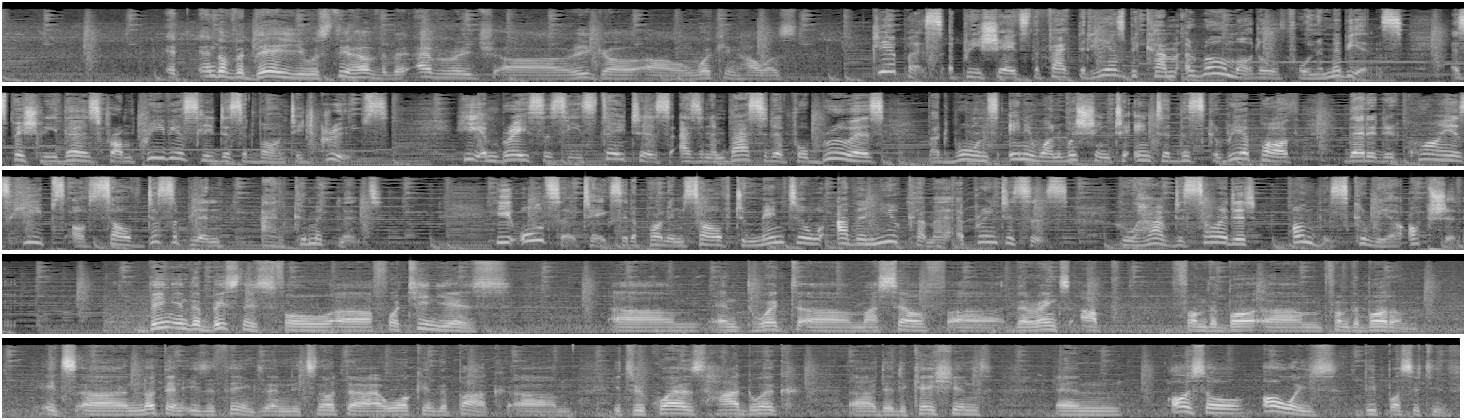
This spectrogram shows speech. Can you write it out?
at the end of the day, you will still have the average uh, legal uh, working hours. Kleopas appreciates the fact that he has become a role model for Namibians, especially those from previously disadvantaged groups. He embraces his status as an ambassador for brewers, but warns anyone wishing to enter this career path that it requires heaps of self-discipline and commitment. He also takes it upon himself to mentor other newcomer apprentices who have decided on this career option. Being in the business for uh, 14 years um, and worked uh, myself uh, the ranks up from the, um, from the bottom, it's uh, not an easy thing and it's not a walk in the park. Um, it requires hard work, uh, dedication, and also always be positive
